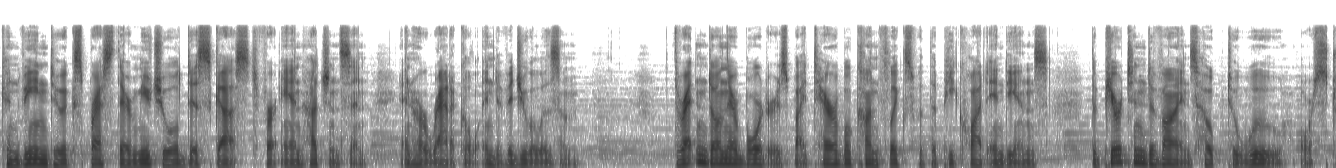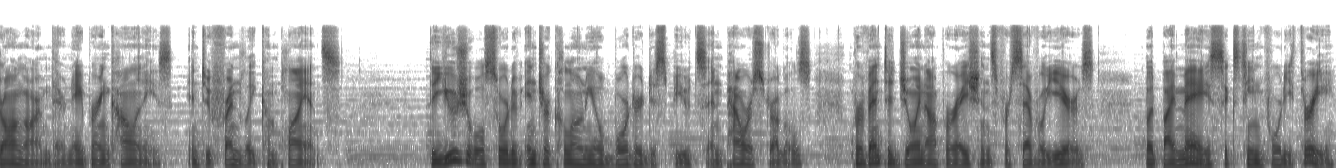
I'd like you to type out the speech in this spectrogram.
convened to express their mutual disgust for Anne Hutchinson and her radical individualism. Threatened on their borders by terrible conflicts with the Pequot Indians, the Puritan divines hoped to woo or strong arm their neighboring colonies into friendly compliance. The usual sort of intercolonial border disputes and power struggles prevented joint operations for several years, but by May 1643,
